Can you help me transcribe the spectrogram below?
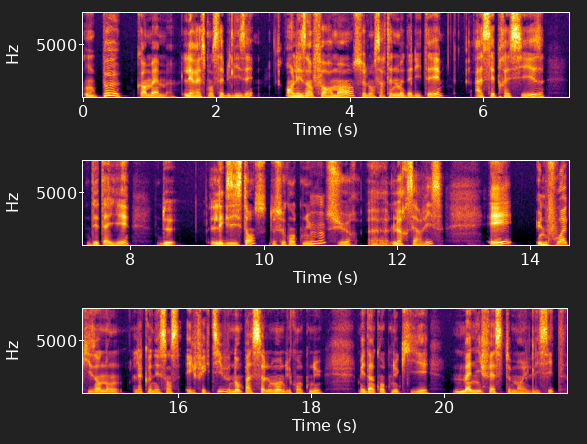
on peut quand même les responsabiliser en les informant selon certaines modalités assez précises, détaillées, de l'existence de ce contenu Mhm. sur euh, leur service. Et une fois qu'ils en ont la connaissance effective, non pas seulement du contenu, mais d'un contenu qui est manifestement illicite,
